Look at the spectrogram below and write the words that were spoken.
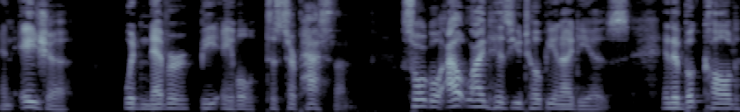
and Asia would never be able to surpass them. Sorgel outlined his utopian ideas in a book called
